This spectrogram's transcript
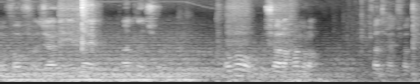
أوف أوف اجاني إيميل. ما تنشر أوف أوف اشارة حمراء. فتحت فتحت.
